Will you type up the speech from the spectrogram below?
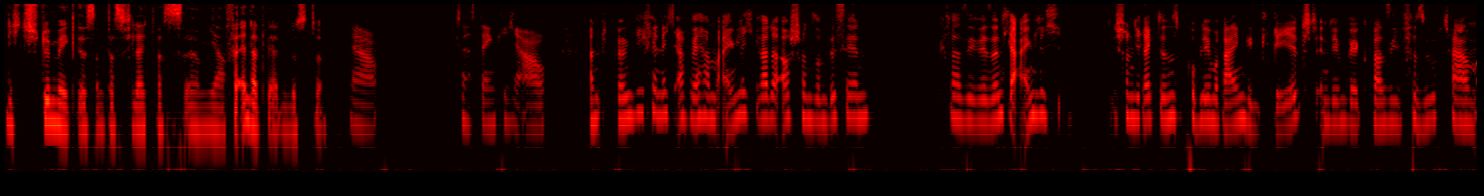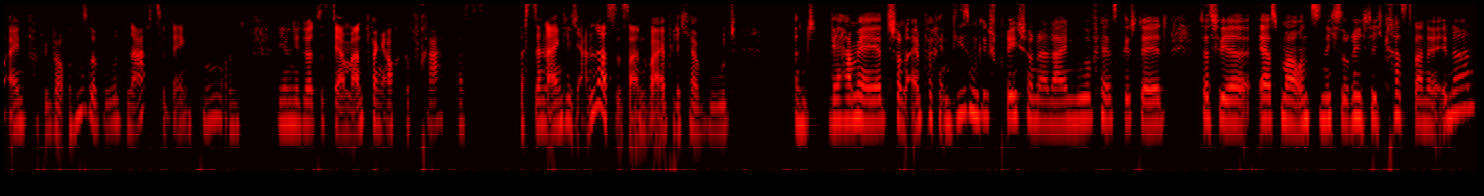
nicht stimmig ist und dass vielleicht was ähm, ja verändert werden müsste. Ja, das denke ich auch. Und irgendwie finde ich auch, wir haben eigentlich gerade auch schon so ein bisschen quasi, wir sind ja eigentlich schon direkt in das Problem reingegrätscht, indem wir quasi versucht haben, einfach über unsere Wut nachzudenken. Und Leonie, du hattest ja am Anfang auch gefragt, was, was denn eigentlich anders ist an weiblicher Wut. Und wir haben ja jetzt schon einfach in diesem Gespräch schon allein nur festgestellt, dass wir erstmal uns nicht so richtig krass dran erinnern,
